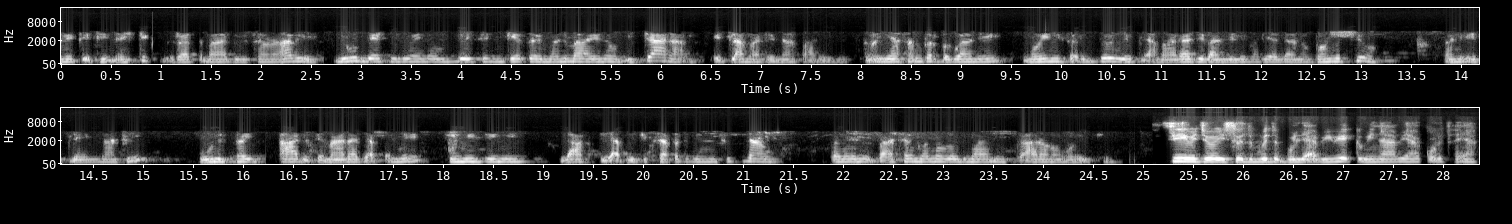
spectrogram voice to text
અને તેથી નૈષ્ટિક વ્રતમાં દૂષણ આવે, દૂર બેઠેલું એનો ઉદ્દેશ કે તો મનમાં એનો વિચાર આવે, એટલા માટે ના પાડેલું તો અહીંયા શંકર ભગવાને મોહિની સ્વરૂપ જોયું, એટલે મહારાજે બાંધેલી મર્યાદાનો ભંગ થયો અને એટલે એમનાથી ભૂલ થઈ. આ રીતે મહારાજ આપણને ધીમી ધીમી લાગતી આપણી શિક્ષાપત્રીની સૂચનાઓ પણ એની પાછળ મનોવૈજ્ઞાનિક કારણો હોય છે. શિવ જોઈ શુદ્ધ બુદ્ધ ભૂલ્યા, વિવેક વિના વ્યાકુળ થયા.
